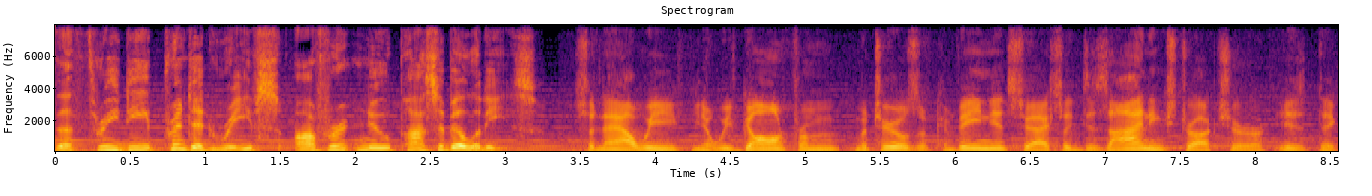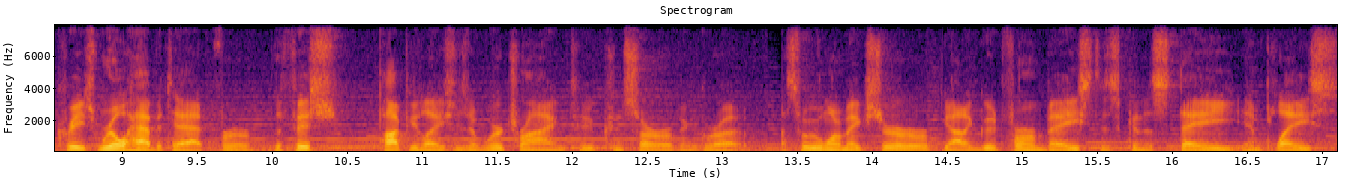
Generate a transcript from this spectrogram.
The 3D printed reefs offer new possibilities. So now we, you know, we've gone from materials of convenience to actually designing structure is, that creates real habitat for the fish populations that we're trying to conserve and grow. So we want to make sure we've got a good firm base that's going to stay in place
